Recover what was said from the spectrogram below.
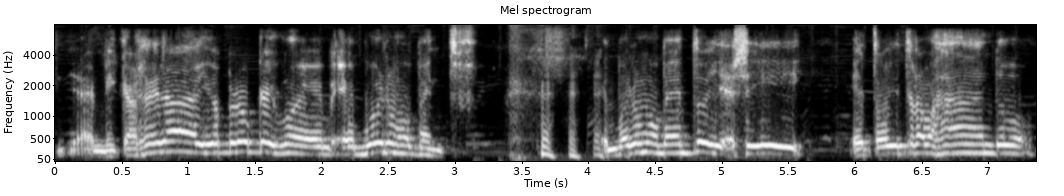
en mi carrera yo creo que en, en buenos momentos. en buenos momentos y así estoy trabajando.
